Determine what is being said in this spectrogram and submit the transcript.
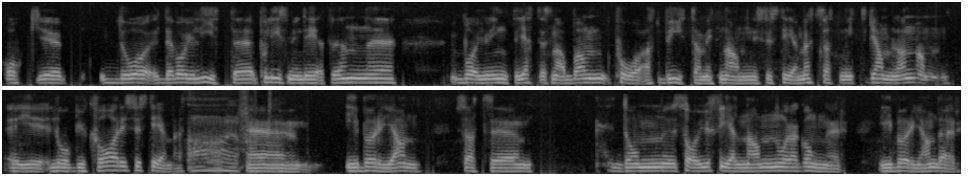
och eh, då, det var ju lite, Polismyndigheten eh, var ju inte jättesnabba på att byta mitt namn i systemet så att mitt gamla namn eh, låg ju kvar i systemet Ah, eh, i början. Så att eh, de sa ju fel namn några gånger i början där.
